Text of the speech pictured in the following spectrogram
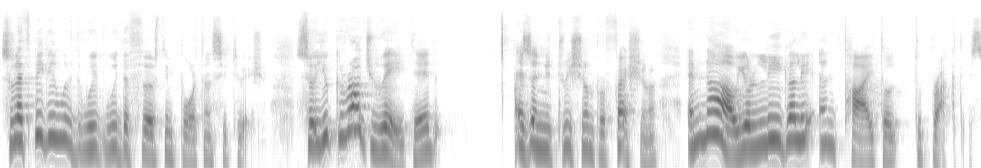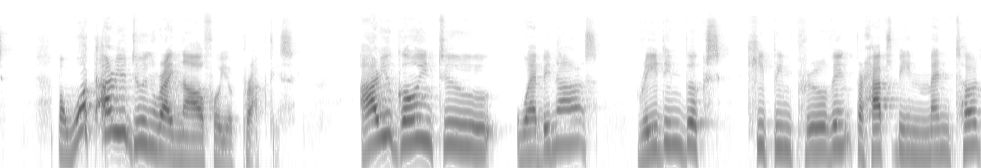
So let's begin with, with, with the first important situation. So you graduated as a nutrition professional, and now you're legally entitled to practice. But what are you doing right now for your practice? Are you going to webinars, reading books, keep improving, perhaps being mentored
